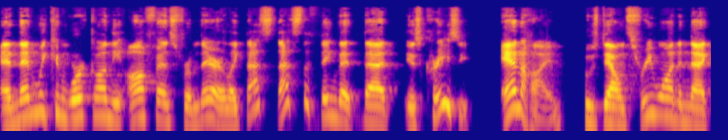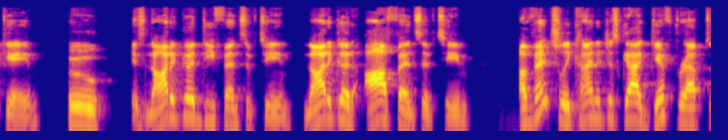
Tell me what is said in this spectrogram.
and then we can work on the offense from there. Like that's that's the thing that that is crazy. Anaheim, who's down 3-1 in that game, who is not a good defensive team, not a good offensive team, eventually kind of just got gift wrapped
